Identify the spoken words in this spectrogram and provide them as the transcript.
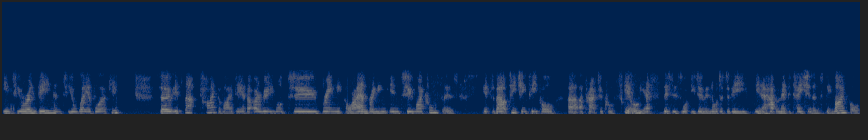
into your own being and to your way of working. So it's that type of idea that I really want to bring, or I am bringing into my courses. It's about teaching people uh, a practical skill. Yes, this is what you do in order to be, you know, have a meditation and to be mindful.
